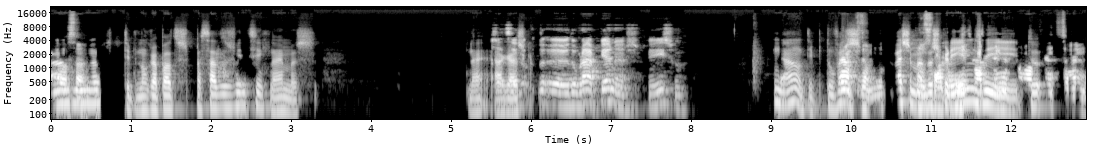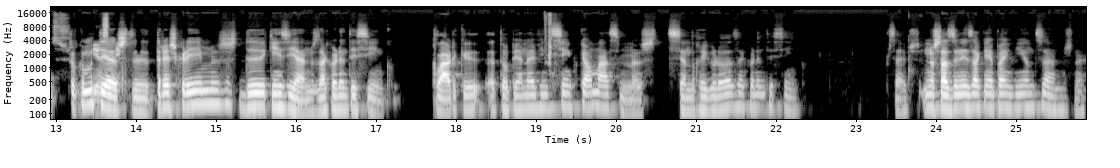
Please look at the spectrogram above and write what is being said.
relação. Mas, tipo, nunca podes passar dos 25, não é? Mas. Não é? Há gajos... Eh, dobrar apenas, é isso? Não, tipo, tu vais, não, exemplo, vais chamando os crimes e tu, tu cometeste três crimes de 15 anos, dá 45. Claro que a tua pena é 25, que é o máximo, mas sendo rigoroso é 45. Percebes? Nos Estados Unidos há quem apanhe 500 anos, não é?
